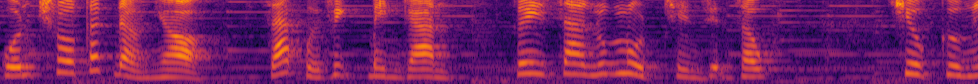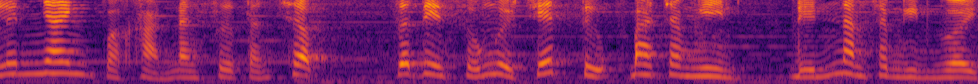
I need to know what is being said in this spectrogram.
cuốn trôi các đảo nhỏ giáp với vịnh Bengal, gây ra lũ lụt trên diện rộng. Chiều cường lên nhanh và khả năng sơ tán chậm, dẫn đến số người chết từ 300.000 đến 500.000 người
